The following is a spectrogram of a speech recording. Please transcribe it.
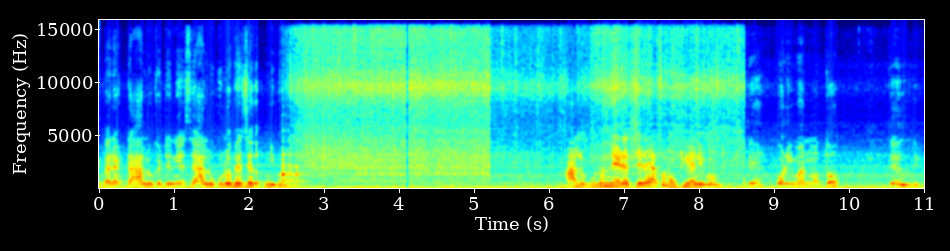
এবার একটা আলু কেটে নিয়েছে, আলুগুলো ভেজে নিব। আলুগুলো নেড়ে চেড়ে এখন উঠিয়ে নিব। পরিমাণ মতো তেল দিব।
